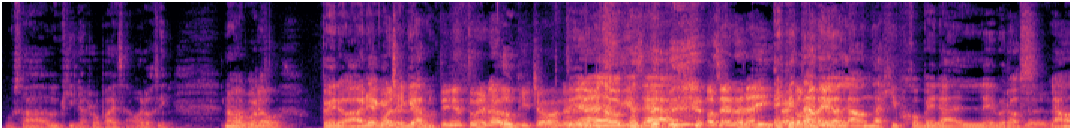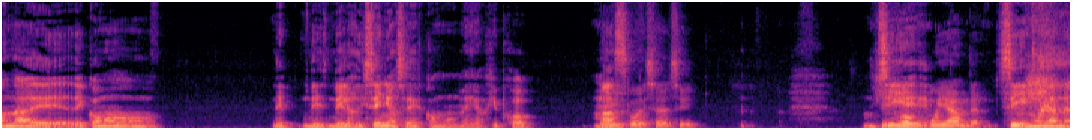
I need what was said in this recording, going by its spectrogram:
usaba Duki la ropa esa o algo así. No me Ah, acuerdo. mirá. Pero habría que Bueno, chequearlo. Tenían, tuvieron a Duki, chabón. Tuvieron a Duki, o sea. o sea, están ahí. Es que está medio en la onda hip hopera el Bros. Claro. La onda de, de cómo. De, de, de los diseños es como medio hip hop. Más. Sí, puede ser, sí. Sí, Hip hop eh, muy under. sí, muy under.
